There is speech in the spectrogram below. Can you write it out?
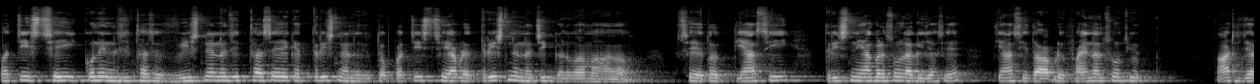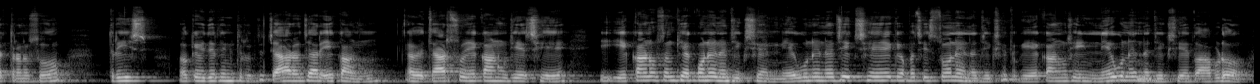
પચીસ છે એ કોની નજીક થશે? વીસને નજીક થશે કે ત્રીસને નજીક? તો પચીસ છે આપણે ત્રીસને નજીક ગણવામાં આવે છે. તો ત્યાંસી ત્રીસની આગળ શું લાગી જશે? ત્યાંસી. તો આપણે ફાઇનલ શું થયું? આઠ હજાર ત્રણસો ત્રીસ. ઓકે, વિદ્યાર્થી મિત્રો, તો ચાર હજાર એકાણું. હવે ચારસો એકાણું જે છે એ એકાણું સંખ્યા કોને નજીક છે? નેવુંને નજીક છે કે પછી સોને નજીક છે? તો કે એકાણું છે એ નેવુંને નજીક છે. તો આપણો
